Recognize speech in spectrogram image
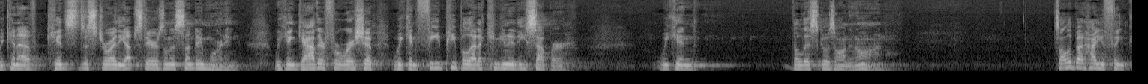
We can have kids destroy the upstairs on a Sunday morning. We can gather for worship. We can feed people at a community supper. We can, the list goes on and on. It's all about how you think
